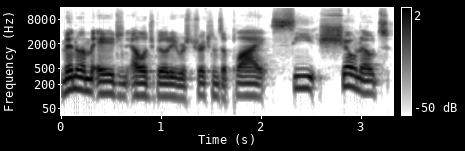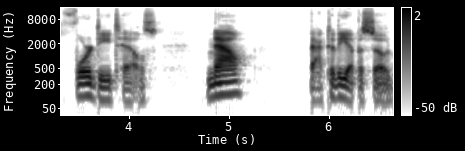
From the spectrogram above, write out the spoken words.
Minimum age and eligibility restrictions apply. See show notes for details. Now, back to the episode.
